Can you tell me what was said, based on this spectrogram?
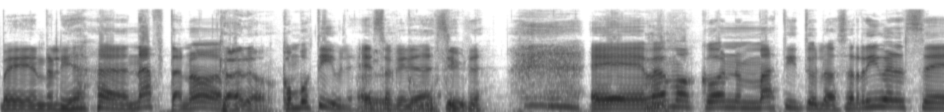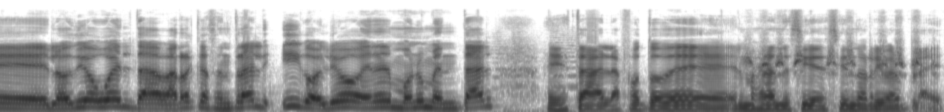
en realidad nafta, ¿no? Claro. Combustible, Claro, eso quería combustible. decir. Eh, vamos con más títulos. River se lo dio vuelta a Barraca Central y goleó en el Monumental. Ahí está la foto de el más grande sigue siendo River Plate.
